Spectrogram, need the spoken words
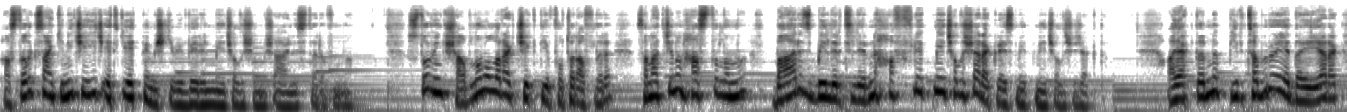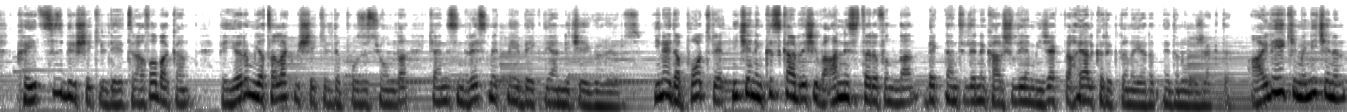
Hastalık sanki Nietzsche'yi hiç etki etmemiş gibi verilmeye çalışılmış ailesi tarafından. Stowing şablon olarak çektiği fotoğrafları sanatçının hastalığını bariz belirtilerini hafifletmeye çalışarak resmetmeye çalışacaktı. Ayaklarını bir tabureye dayayarak kayıtsız bir şekilde etrafa bakan ve yarım yatalak bir şekilde pozisyonda kendisini resmetmeyi bekleyen Nietzsche'yi görüyoruz. Yine de portre Nietzsche'nin kız kardeşi ve annesi tarafından beklentilerini karşılayamayacak ve hayal kırıklığına neden olacaktı. Aile hekimi Nietzsche'nin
